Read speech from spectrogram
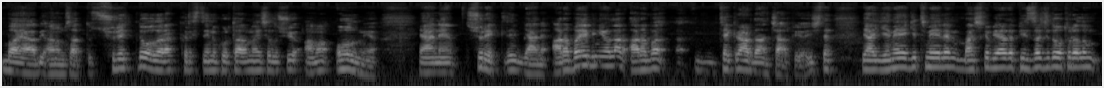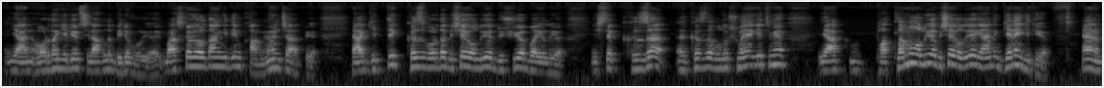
bayağı bir anımsattı. Sürekli olarak Christine'i kurtarmaya çalışıyor ama olmuyor. Yani sürekli yani arabaya biniyorlar, araba e, tekrardan çarpıyor. İşte ya yemeğe gitmeyelim, başka bir yerde pizzacıda oturalım. Yani orada geliyor silahlı biri vuruyor. Başka yoldan gideyim kamyon çarpıyor. Ya gittik kız burada bir şey oluyor, düşüyor, bayılıyor. İşte kıza e, kızla buluşmaya gitmiyor. Ya patlama oluyor, bir şey oluyor yani gene gidiyor. Yani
